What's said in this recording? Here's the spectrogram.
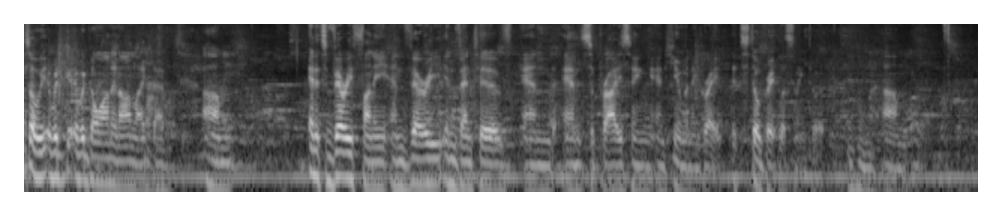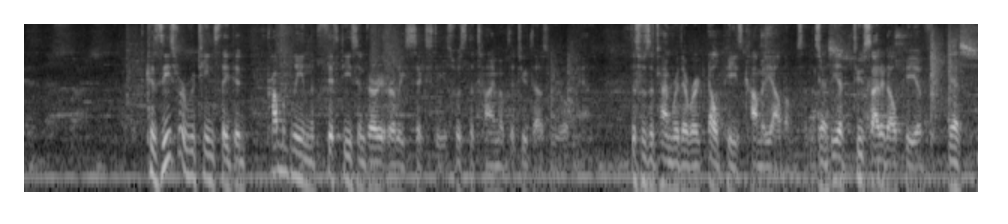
So it would it would go on and on like that." Um, and it's very funny and very inventive and and surprising and human and great. It's still great listening to it. Because these were routines they did probably in the 50s and very early 60s was the time of the 2000 year old man this was a time where there were lps comedy albums and this would Yes. be a two-sided lp of Yes.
